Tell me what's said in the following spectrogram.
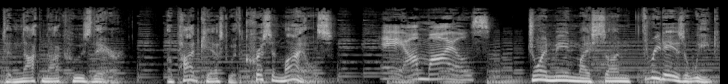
to Knock Knock Who's There, a podcast with Chris and Miles. Hey, I'm Miles. Join me and my son three days a week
